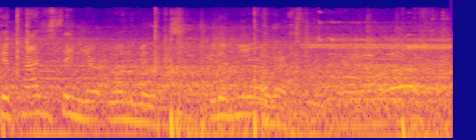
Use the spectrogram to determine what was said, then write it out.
Get past this thing, you're, you're in the middle. Either me or Okay.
